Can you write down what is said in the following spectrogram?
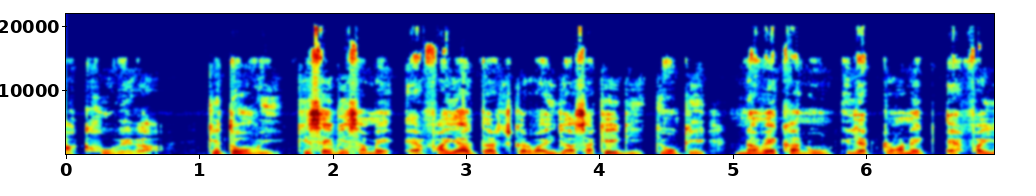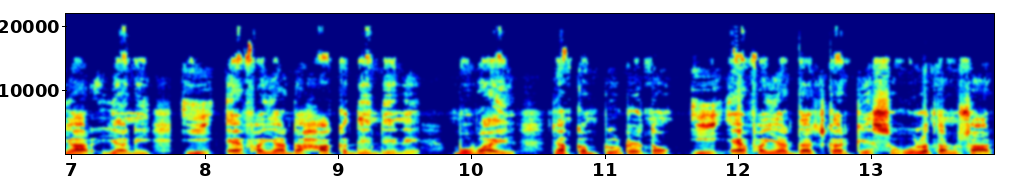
ਹੱਕ ਹੋਵੇਗਾ। ਕਿਤੋਂ ਵੀ ਕਿਸੇ ਵੀ ਸਮੇਂ ਐਫ ਆਈ ਆਰ ਦਰਜ ਕਰਵਾਈ ਜਾ ਸਕੇਗੀ, ਕਿਉਂਕਿ ਨਵੇਂ ਕਾਨੂੰਨ ਇਲੈਕਟ੍ਰੋਨਿਕ ਐਫ ਆਈ ਆਰ ਯਾਨੀ ਈ ਐਫ ਆਈ ਆਰ ਦਾ ਹੱਕ ਦਿੰਦੇ ਨੇ। ਮੋਬਾਈਲ ਜਾਂ ਕੰਪਿਊਟਰ ਤੋਂ ਈ ਐਫ ਆਈ ਆਰ ਦਰਜ ਕਰਕੇ ਸਹੂਲਤ ਅਨੁਸਾਰ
